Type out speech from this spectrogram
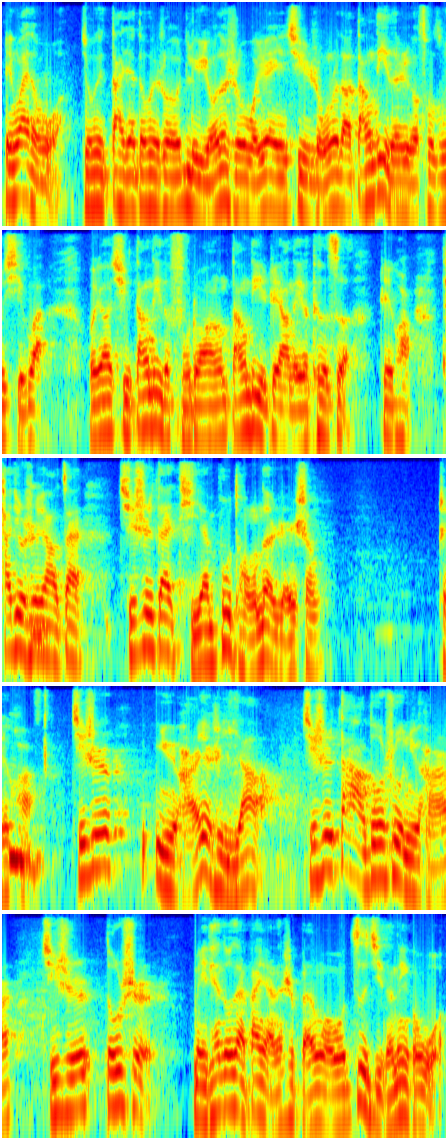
另外的我，就会大家都会说旅游的时候，我愿意去融入到当地的这个风俗习惯，我要去当地的服装、当地这样的一个特色这块儿，他就是要在其实，在体验不同的人生这块儿。其实女孩也是一样，其实大多数女孩其实都是。每天都在扮演的是本我，我自己的那个我。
